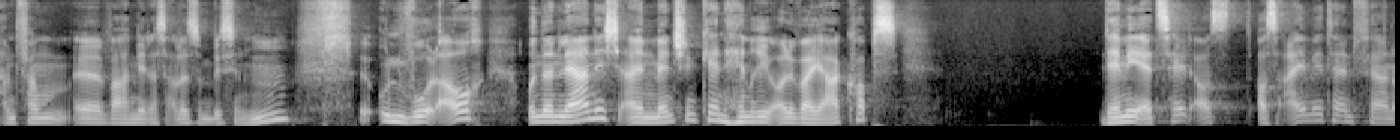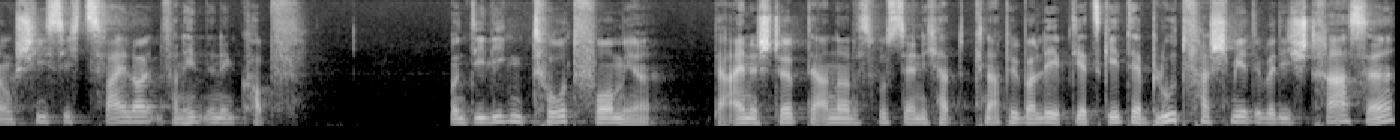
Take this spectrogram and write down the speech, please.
Anfang äh, war mir das alles so ein bisschen hm, unwohl auch. Und dann lerne ich einen Menschen kennen, Henry Oliver Jacobs, der mir erzählt, aus, aus einem Meter Entfernung schieße ich zwei Leuten von hinten in den Kopf. Und die liegen tot vor mir. Der eine stirbt, der andere, das wusste er nicht, hat knapp überlebt. Jetzt geht der Blut verschmiert über die Straße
